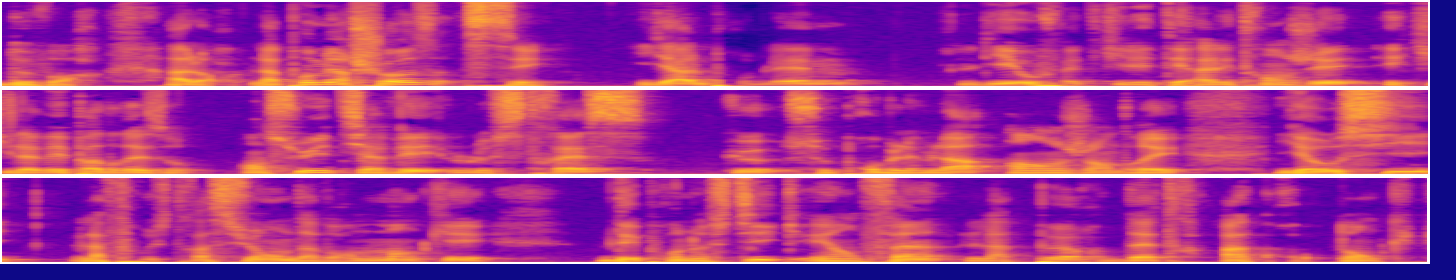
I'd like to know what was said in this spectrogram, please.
de voir. Alors, la première chose, c'est, il y a le problème lié au fait qu'il était à l'étranger et qu'il n'avait pas de réseau. Ensuite, il y avait le stress que ce problème-là a engendré. Il y a aussi la frustration d'avoir manqué des pronostics et enfin la peur d'être accro. Donc,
